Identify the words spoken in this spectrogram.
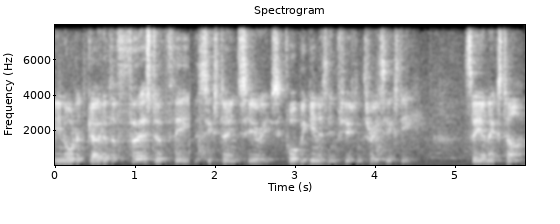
in order to go to the first of the 16 series for beginners in Fusion 360. See you next time.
